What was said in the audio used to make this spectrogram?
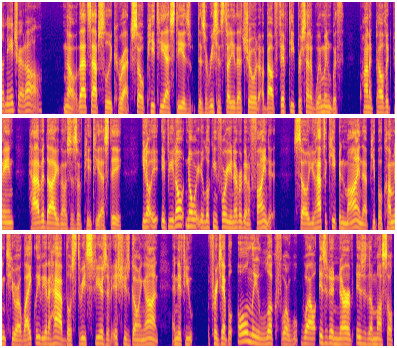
in nature at all. No, that's absolutely correct. So PTSD is there's a recent study that showed about 50% of women with chronic pelvic pain have a diagnosis of PTSD. You know, if you don't know what you're looking for, you're never going to find it. So you have to keep in mind that people coming to you are likely going to have those three spheres of issues going on. And if you, for example, only look for, well, is it a nerve? Is it a muscle?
